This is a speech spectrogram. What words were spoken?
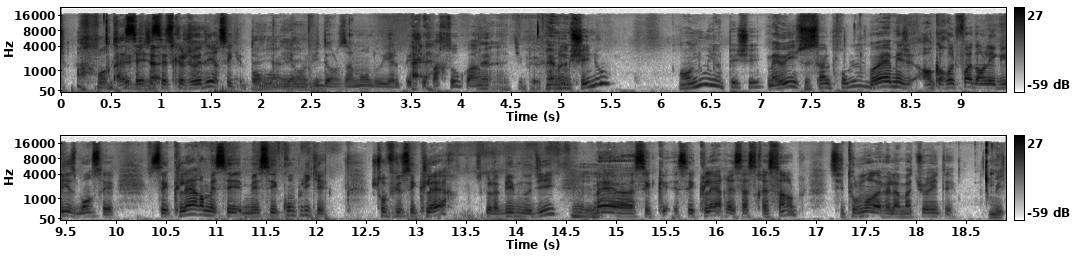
Bah, c'est devient- c'est ce que je veux dire, c'est que bon, on vit dans un monde où il y a le péché partout, quoi. hein. tu peux Même chez nous. En nous, il y a le péché. Mais oui. C'est ça le problème. Ouais, mais je- encore une fois, dans l'Église, bon, c'est c'est clair, mais c'est mais c'est compliqué. Je trouve que c'est clair, ce que la Bible nous dit, mais euh, c'est c'est clair et ça serait simple si tout le monde avait la maturité. Oui.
